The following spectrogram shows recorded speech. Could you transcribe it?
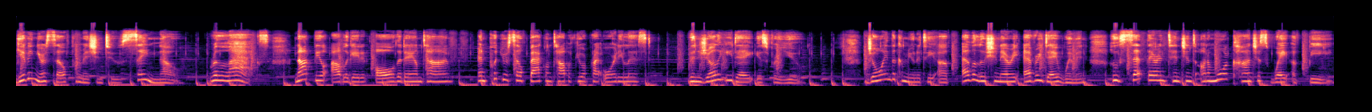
Giving yourself permission to say no relax, not feel obligated all the damn time, and put yourself back on top of your priority list, then Jolie Ide is for you. Join the community of evolutionary everyday women who've set their intentions on a more conscious way of being.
